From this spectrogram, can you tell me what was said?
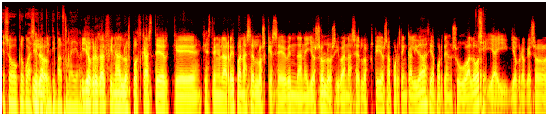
Eso creo que va a ser la principal forma de llegar. Y yo creo que al final los podcasters que, que, estén en la red van a ser los que se vendan ellos solos y van a ser los que ellos aporten calidad y aporten su valor y ahí yo creo que eso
